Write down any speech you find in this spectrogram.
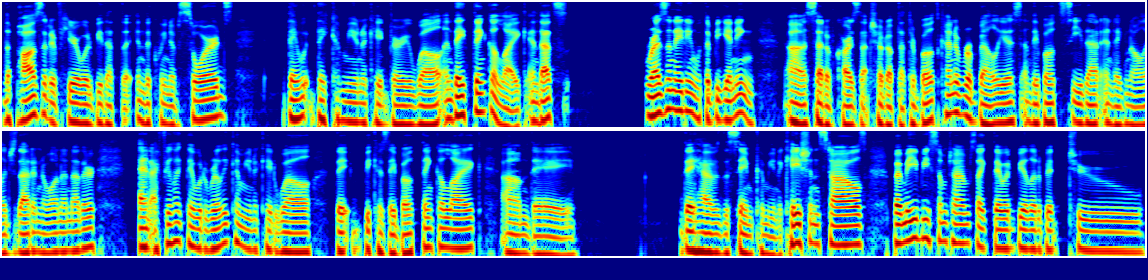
the positive here would be that the in the Queen of Swords, they would they communicate very well and they think alike, and that's resonating with the beginning uh, set of cards that showed up that they're both kind of rebellious and they both see that and acknowledge that in one another. And i feel like they would really communicate well. They because they both think alike. Um, they they have the same communication styles. But maybe sometimes like they would be a little bit too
